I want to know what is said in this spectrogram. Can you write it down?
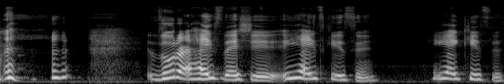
Mm. Zooter hates that shit. He hates kissing. He hates kisses.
